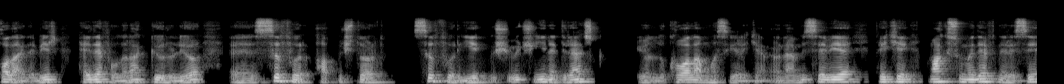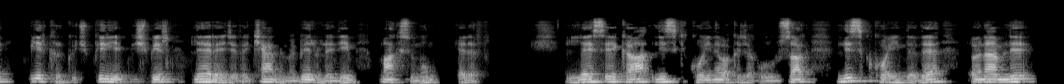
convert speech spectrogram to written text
kolay da bir hedef olarak görülüyor. E, 0, 64, 0.73 yine direnç yönlü kovalanması gereken önemli seviye. Peki maksimum hedef neresi? 1.43, 1.71 LRC'de kendime belirlediğim maksimum hedef. LSK Lisk Coin'e bakacak olursak Lisk Coin'de de önemli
